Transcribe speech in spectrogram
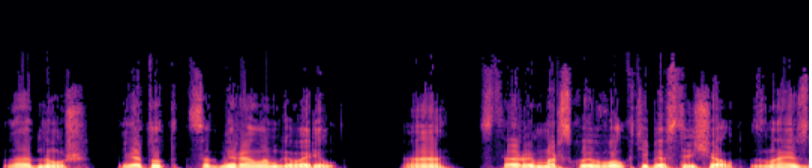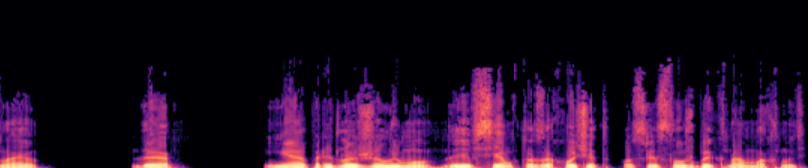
Ладно уж, я тут с адмиралом говорил. А, старый морской волк тебя встречал, знаю, знаю. Да, я предложил ему, да и всем, кто захочет, после службы к нам махнуть.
